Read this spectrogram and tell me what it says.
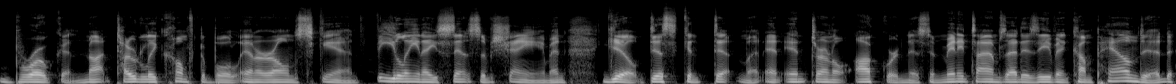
broken, not totally comfortable in our own skin, feeling a sense of shame and guilt, discontentment, and internal awkwardness. And many times that is even compounded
